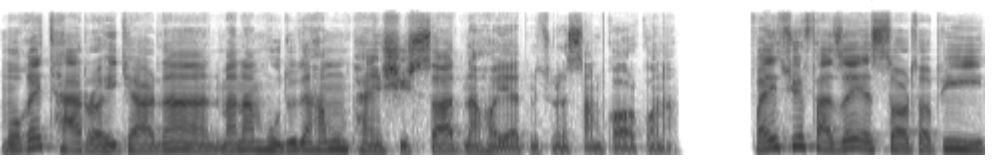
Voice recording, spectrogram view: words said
موقع طراحی کردن منم حدود همون 5 6 ساعت نهایت می‌تونستم کار کنم. ولی توی فضای استارتاپی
